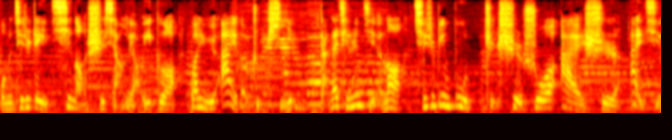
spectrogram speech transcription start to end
我们其实这一期呢是想聊一个关于爱的主题，赶在情人节呢，其实并不只是说爱是爱情，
